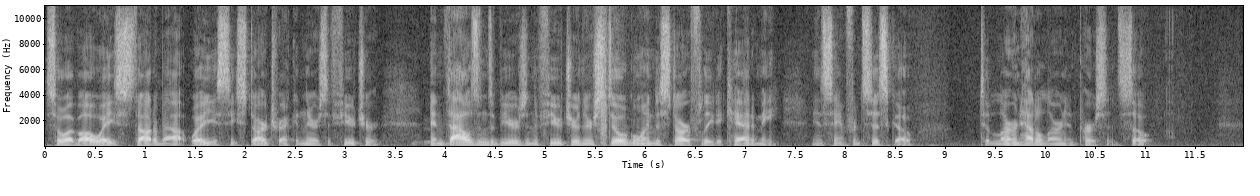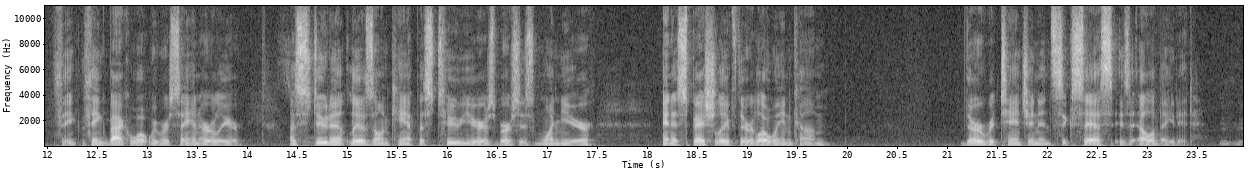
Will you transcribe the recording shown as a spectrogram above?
so I've always thought about well, you see Star Trek and there's a future. And thousands of years in the future, they're still going to Starfleet Academy in San Francisco to learn how to learn in person. So think, think back of what we were saying earlier. A student lives on campus two years versus one year, and especially if they're low income, their retention and success is elevated. Mm-hmm.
